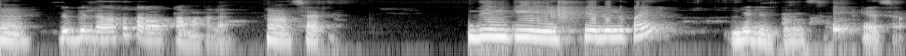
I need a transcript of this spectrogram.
ఉమ్, రుబ్బిన తర్వాత తర్వాత టమాటాలు సరే. దీనికి ఎల్లుల్లిపై ఎల్లుల్లిపాయ వేసి. వేసాం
